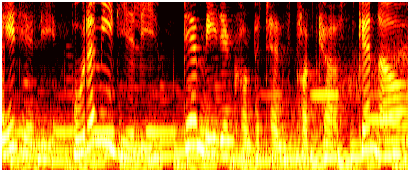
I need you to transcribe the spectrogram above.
Medially. Oder Medially. Der Medienkompetenz-Podcast. Genau.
